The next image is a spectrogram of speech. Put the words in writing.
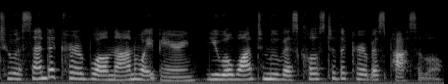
To ascend a curb while non-weight bearing, you will want to move as close to the curb as possible.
